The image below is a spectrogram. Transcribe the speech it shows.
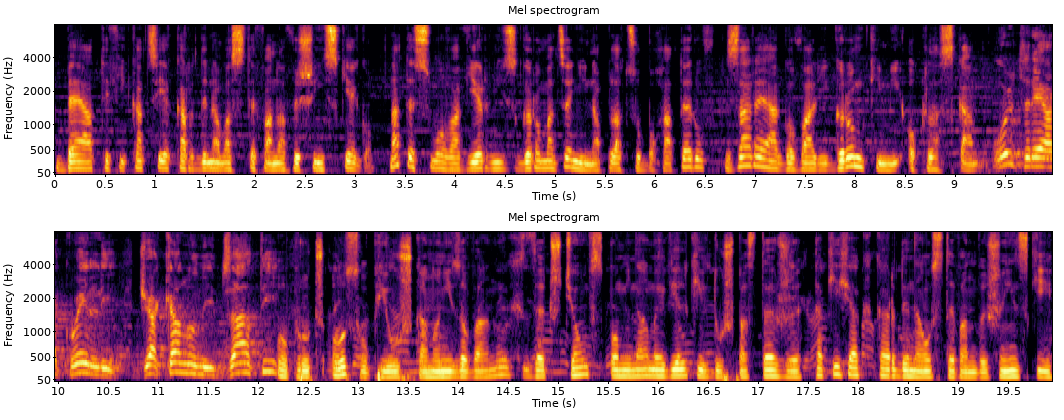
beatyfikacja kardynała Stefana Wyszyńskiego. Na te słowa wierni zgromadzeni na Placu Bohaterów zareagowali gromkimi oklaskami. Oprócz osób już kanonizowanych ze czcią wspominamy wielkich duszpasterzy, takich jak kardynał Stefan Wyszyński,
